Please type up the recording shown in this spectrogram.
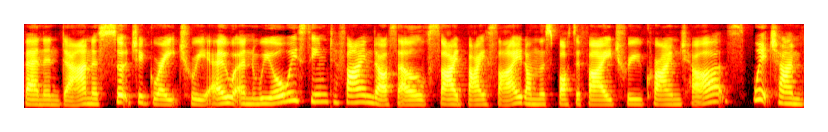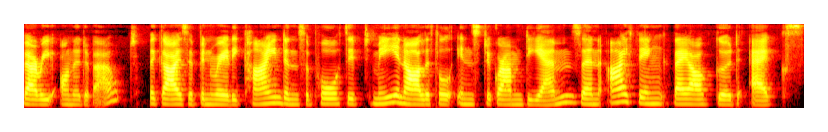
Ben, and Dan are such a great trio, and we always seem to find ourselves side by side on the Spotify true crime charts, which I'm very honoured about. The guys have been really kind and supportive to me in our little Instagram DMs, and I think they are good eggs.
